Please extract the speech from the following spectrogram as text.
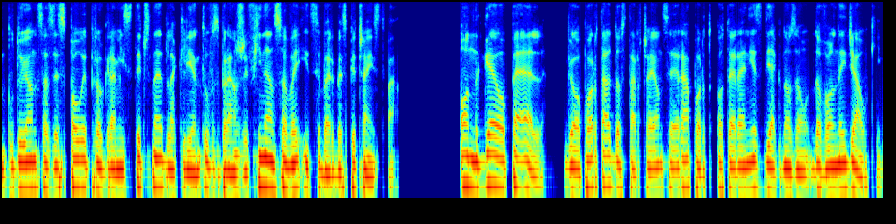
budująca zespoły programistyczne dla klientów z branży finansowej i cyberbezpieczeństwa. OnGeo.pl Geoportal dostarczający raport o terenie z diagnozą dowolnej działki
